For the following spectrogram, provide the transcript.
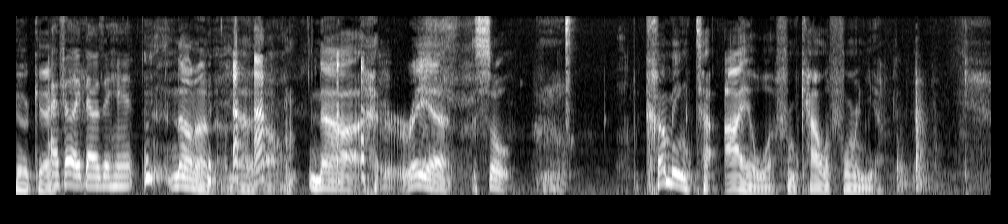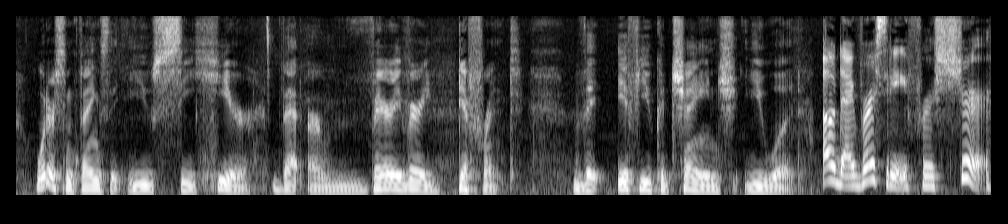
Okay. I feel like that was a hint. No, no, no, not at all. Now, Rhea, so coming to Iowa from California, what are some things that you see here that are very, very different that if you could change, you would? Oh, diversity for sure.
